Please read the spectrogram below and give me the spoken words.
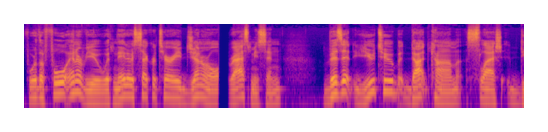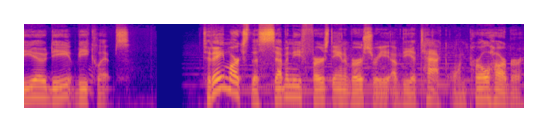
For the full interview with NATO Secretary General Rasmussen, visit youtube.com slash dodvclips. Today marks the 71st anniversary of the attack on Pearl Harbor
